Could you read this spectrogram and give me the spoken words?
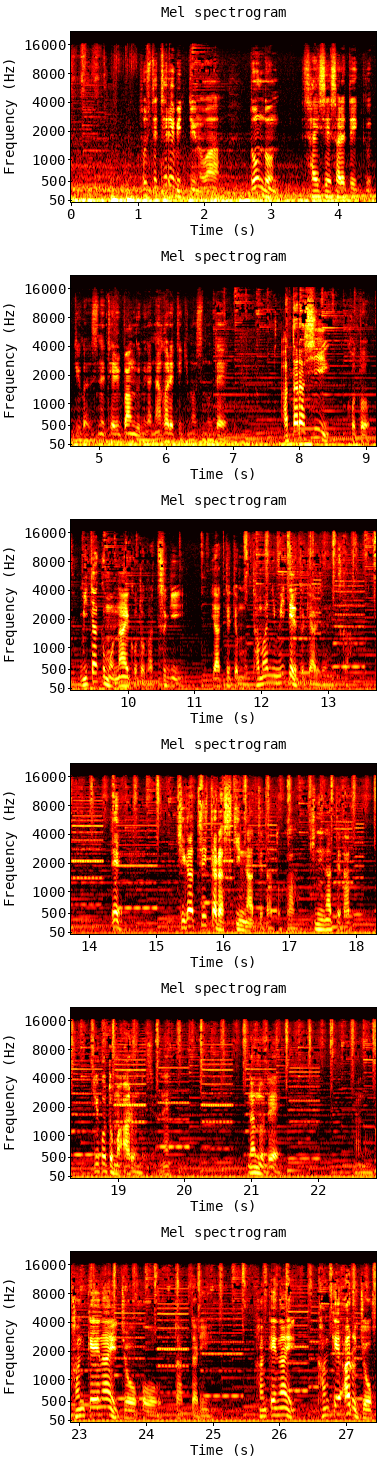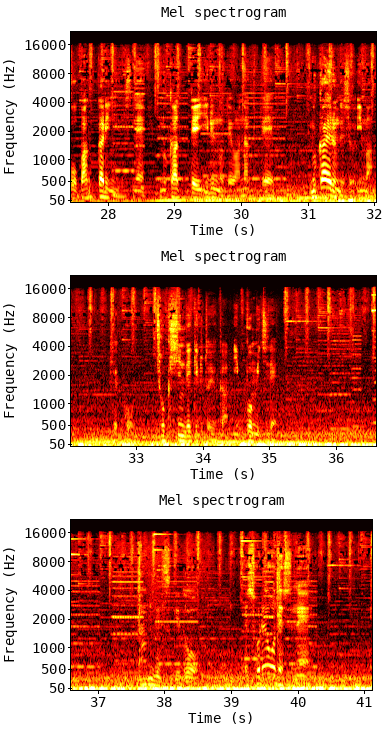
そしてテレビっていうのはどんどん再生されていくっていうかですねテレビ番組が流れていきますので新しいこと見たくもないことが次やっててもたまに見てる時あるじゃないですか。で気が付いたら好きになってたとか気になってたっていうこともあるんですよね。なのであの関係ない情報だったり関係ない関係ある情報ばっかりにですね向かっているのではなくて迎えるんですよ今結構直進できるというか一本道で。なんですけどそれをですね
